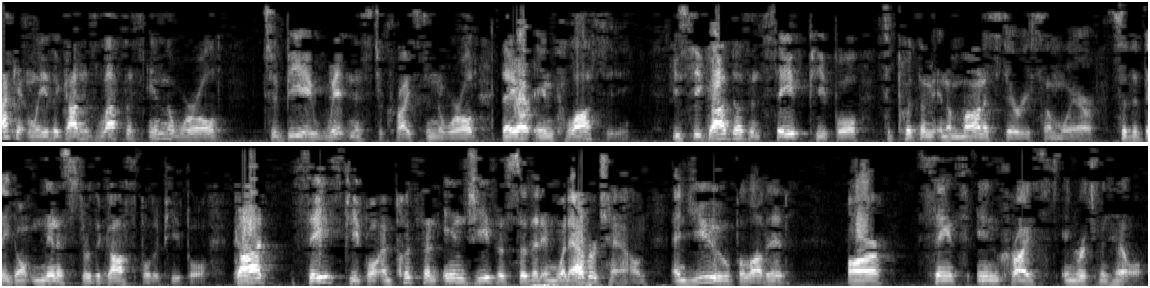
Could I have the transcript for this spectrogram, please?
secondly, that God has left us in the world to be a witness to Christ in the world. They are in Colossae. You see, God doesn't save people to put them in a monastery somewhere so that they don't minister the gospel to people. God saves people and puts them in Jesus so that in whatever town, and you, beloved, are saints in Christ in Richmond Hill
